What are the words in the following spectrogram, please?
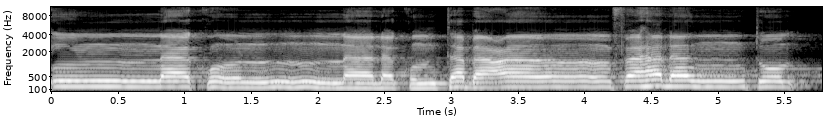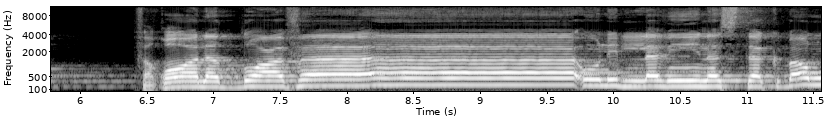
إنا كنا لكم تبعا فهل أنتم فقال الضعفاء للذين استكبروا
